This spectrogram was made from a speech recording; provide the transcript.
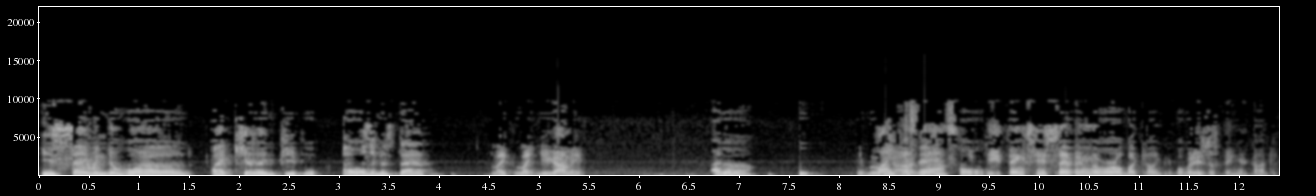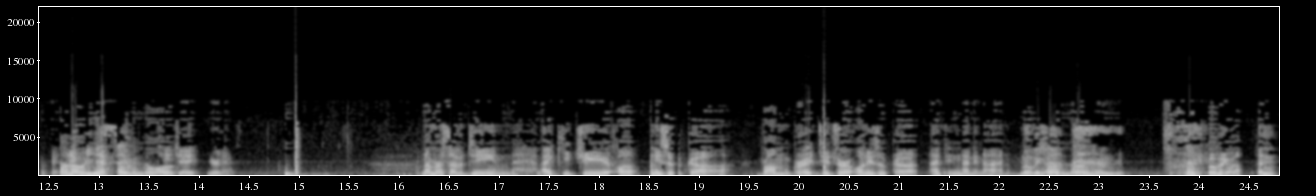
he's saving the world by killing people. How awesome is that? Like, like Yagami. I don't know. Okay, Like on. is an asshole. He thinks he's saving the world by killing people, but he's just being a cunt. Okay, No, no, next- he is saving the world. TJ, you're next. Number 17, Eikichi Onizuka from Great Teacher Onizuka, 1999. Moving Sure, on. no. Moving on.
